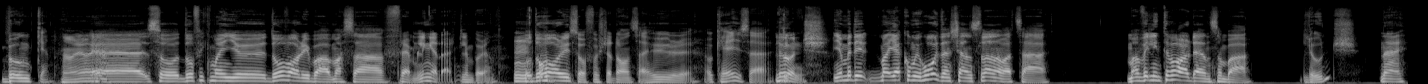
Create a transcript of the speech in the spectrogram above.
bunken. Ja, ja, Eh, så då fick man ju, då var det ju bara massa främlingar där till en början. Mm. Och då var det ju så första dagen så här, hur, okej så här. Lunch? Ja men det, man, jag kommer ihåg den känslan av att så här, man vill inte vara den som bara, lunch? Nej.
